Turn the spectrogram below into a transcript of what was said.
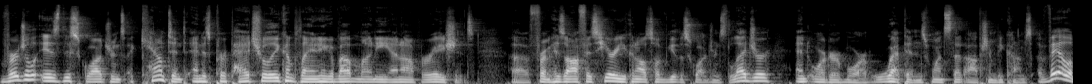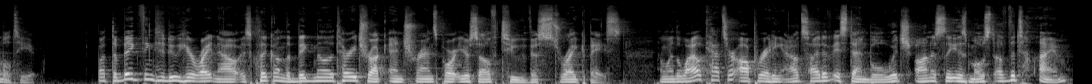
Virgil is the squadron's accountant and is perpetually complaining about money and operations. Uh, from his office here, you can also view the squadron's ledger and order more weapons once that option becomes available to you. But the big thing to do here right now is click on the big military truck and transport yourself to the strike base. And when the Wildcats are operating outside of Istanbul, which honestly is most of the time,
